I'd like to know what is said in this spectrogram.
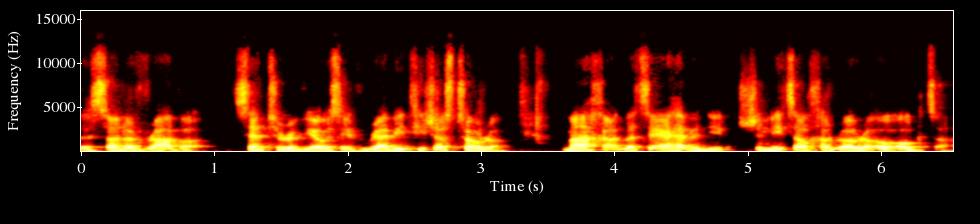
the son of Rabba, sent to Rav Yosef, Rebbe, teach us Torah. Macha, let's say I have a needle, shenitzal charora o okta,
